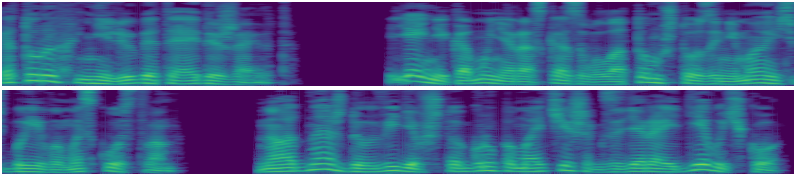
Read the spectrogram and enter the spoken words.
которых не любят и обижают. Я никому не рассказывал о том, что занимаюсь боевым искусством, но однажды, увидев, что группа мальчишек задирает девочку,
